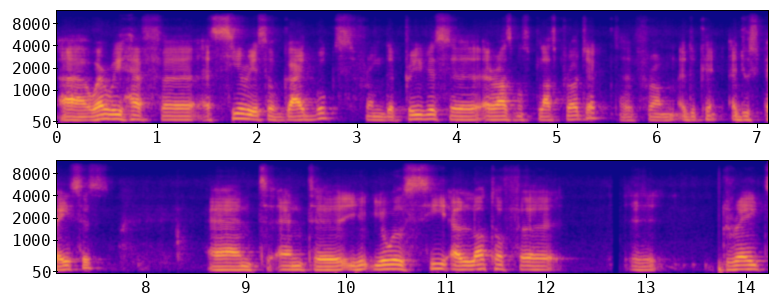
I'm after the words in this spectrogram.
uh, where we have uh, a series of guidebooks from the previous uh, Erasmus Plus project from Edu EduSpaces. And, and you, you will see a lot of great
